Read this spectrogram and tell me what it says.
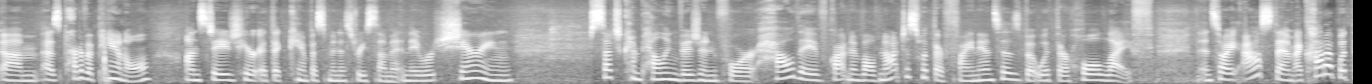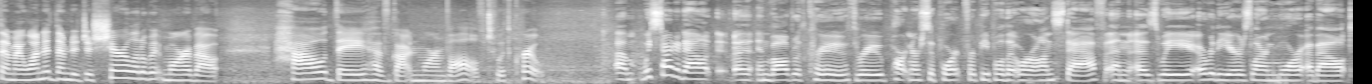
um, as part of a panel on stage here at the Campus Ministry Summit, and they were sharing such compelling vision for how they've gotten involved not just with their finances but with their whole life. And so I asked them, I caught up with them, I wanted them to just share a little bit more about how they have gotten more involved with Cru. Um, we started out uh, involved with Cru through partner support for people that were on staff, and as we over the years learned more about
